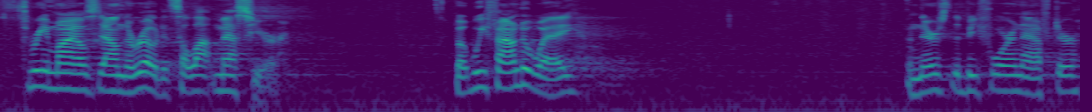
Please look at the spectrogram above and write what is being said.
three miles down the road, it's a lot messier. But we found a way, and there's the before and after,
